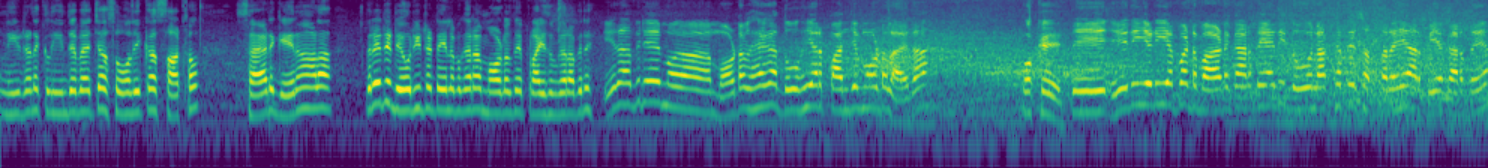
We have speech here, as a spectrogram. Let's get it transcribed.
ਨੀਟ ਐਂਡ ਕਲੀਨ ਦੇ ਵਿੱਚ ਆ ਸੋਨਾਲੀਕਾ 60 ਸਾਈਡ ਗੇਅਰਾਂ ਵਾਲਾ। ਵੀਰੇ ਤੇ ਡਿਓਰੀ ਡਿਟੇਲ ਵਗੈਰਾ ਮਾਡਲ ਤੇ ਪ੍ਰਾਈਸ ਵਗੈਰਾ ਵੀਰੇ? ਇਹਦਾ ਵੀਰੇ ਮਾਡਲ ਹੈਗਾ 2005 ਮਾਡਲ ਆ ਇਹਦਾ। ਓਕੇ ਤੇ ਇਹਦੀ ਜਿਹੜੀ ਆਪਾਂ ਡਿਮਾਂਡ ਕਰਦੇ ਆ ਇਹਦੀ 2 ਲੱਖ ਤੇ 70000 ਰੁਪਏ ਕਰਦੇ ਆ।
